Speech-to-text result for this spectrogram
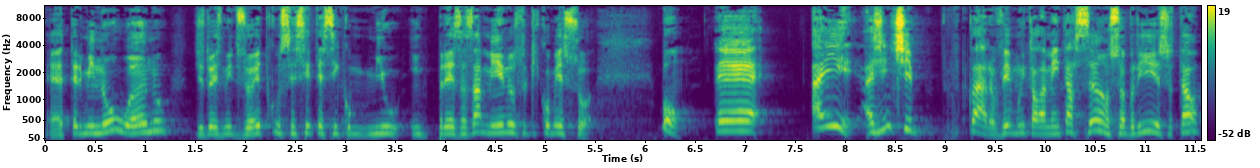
É, terminou o ano de 2018 com 65 mil empresas a menos do que começou. Bom, é, aí a gente, claro, vê muita lamentação sobre isso e tal,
